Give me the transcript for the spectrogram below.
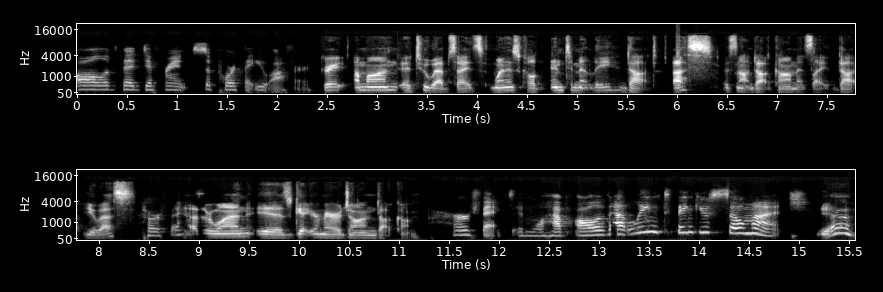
all of the different support that you offer. Great. I'm on uh, two websites. One is called intimately.us. It's not .com, it's like .us. Perfect. The other one is getyourmarriageon.com perfect. And we'll have all of that linked. Thank you so much. Yeah,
